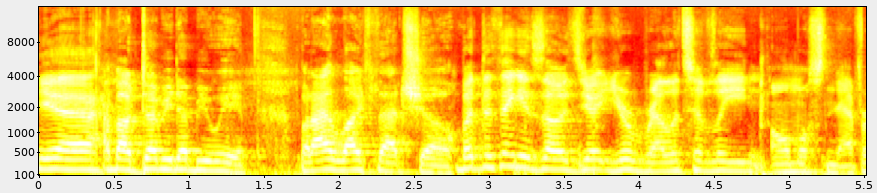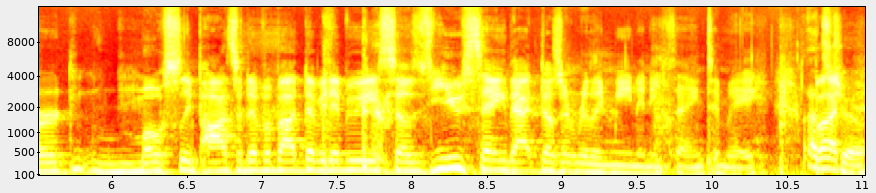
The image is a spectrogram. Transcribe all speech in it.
Yeah. about WWE, but I liked that show. But the thing is, though, is you're, you're relatively almost never mostly positive about WWE. So you saying that doesn't really mean anything to me. That's but true.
